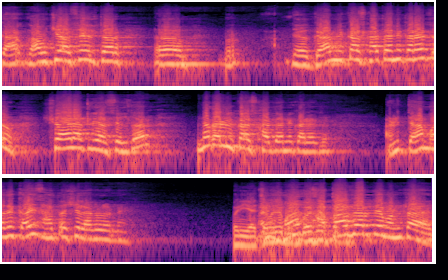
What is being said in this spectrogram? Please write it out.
गा- गावची असेल तर ग्रामविकास खात्याने करायचं शहरातली असेल तर नगर विकास खात्याने करायचं. आणि त्यामध्ये काहीच हाताशी लागलं नाही. पण याच्यामध्ये मग आता जर ते म्हणतायत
